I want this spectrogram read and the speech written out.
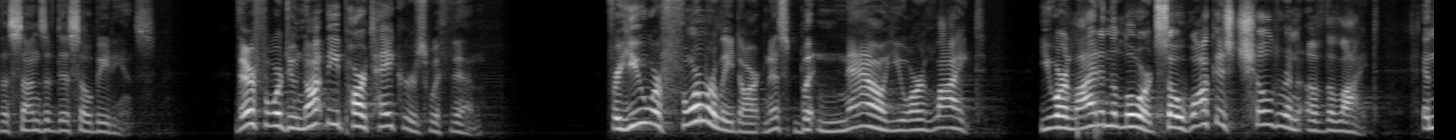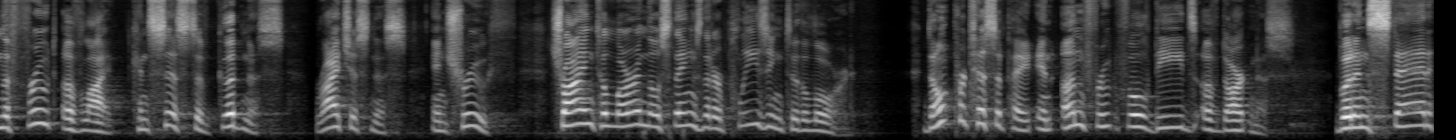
the sons of disobedience. Therefore, do not be partakers with them. For you were formerly darkness, but now you are light. You are light in the Lord. So walk as children of the light. And the fruit of light consists of goodness, righteousness, and truth, trying to learn those things that are pleasing to the Lord. Don't participate in unfruitful deeds of darkness, but instead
